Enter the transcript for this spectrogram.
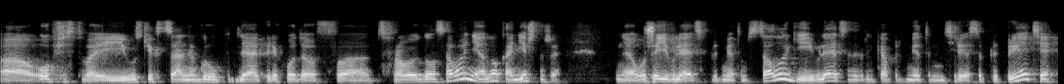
э, общества и узких социальных групп для перехода в э, цифровое голосование, оно, конечно же, Э, уже является предметом социологии, является наверняка предметом интереса предприятия,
